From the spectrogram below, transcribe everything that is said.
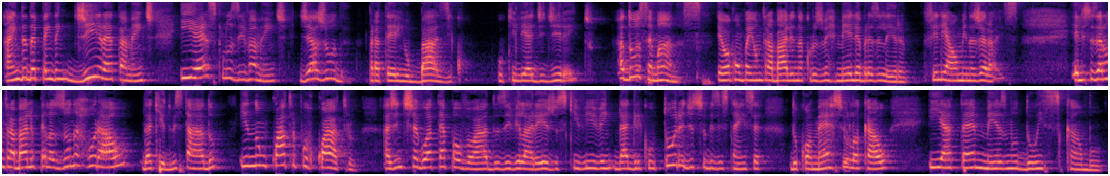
Ainda dependem diretamente e exclusivamente de ajuda para terem o básico, o que lhe é de direito. Há duas semanas, eu acompanhei um trabalho na Cruz Vermelha Brasileira, filial Minas Gerais. Eles fizeram um trabalho pela zona rural daqui do estado e num 4x4 a gente chegou até povoados e vilarejos que vivem da agricultura de subsistência, do comércio local e até mesmo do escambo.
